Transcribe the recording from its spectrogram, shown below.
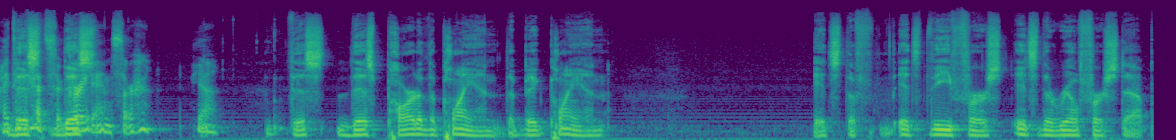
I think This- that's a this- great answer. yeah. This this part of the plan, the big plan, it's the it's the first it's the real first step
